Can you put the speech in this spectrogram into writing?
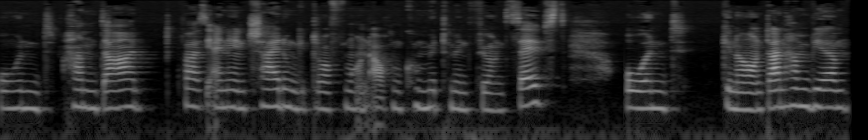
und haben da quasi eine Entscheidung getroffen und auch ein Commitment für uns selbst. Und genau, und dann haben wir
